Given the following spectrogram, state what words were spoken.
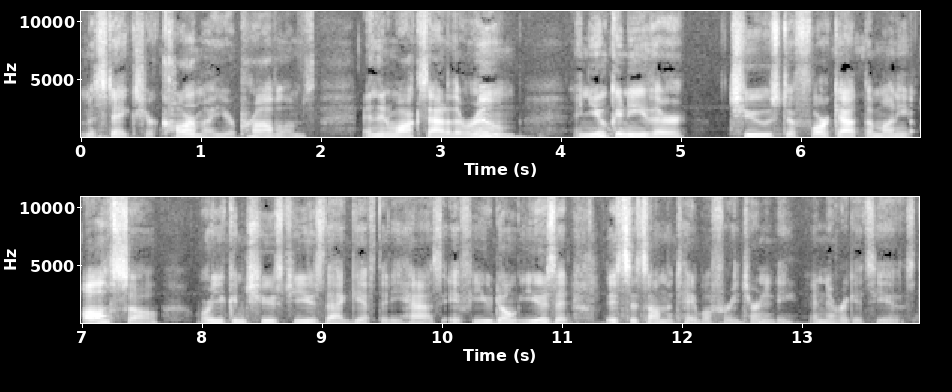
mistakes, your karma, your problems, and then walks out of the room. And you can either choose to fork out the money also, or you can choose to use that gift that he has. If you don't use it, it sits on the table for eternity and never gets used.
